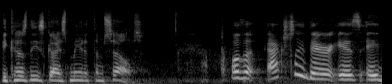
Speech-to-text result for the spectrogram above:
because these guys made it themselves? Well, the, actually, there is a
